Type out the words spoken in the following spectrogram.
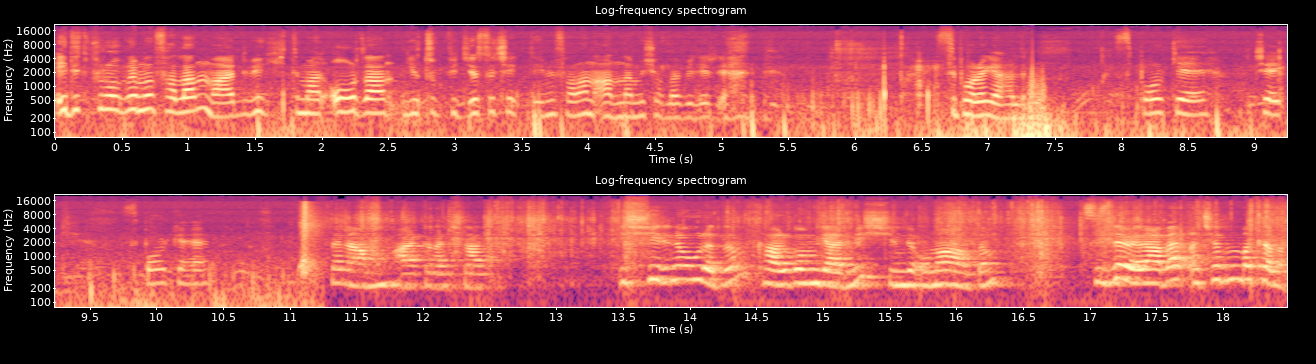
edit programı falan vardı. Büyük ihtimal oradan YouTube videosu çektiğimi falan anlamış olabilir yani. Spora geldim. Sporke, çek, sporke. Selam arkadaşlar. İş yerine uğradım. Kargom gelmiş. Şimdi onu aldım. Sizle beraber açalım bakalım.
